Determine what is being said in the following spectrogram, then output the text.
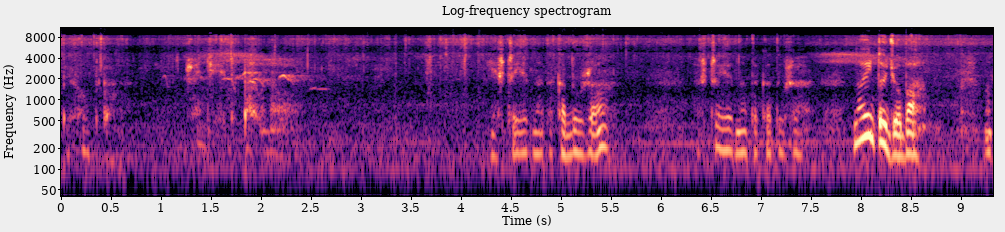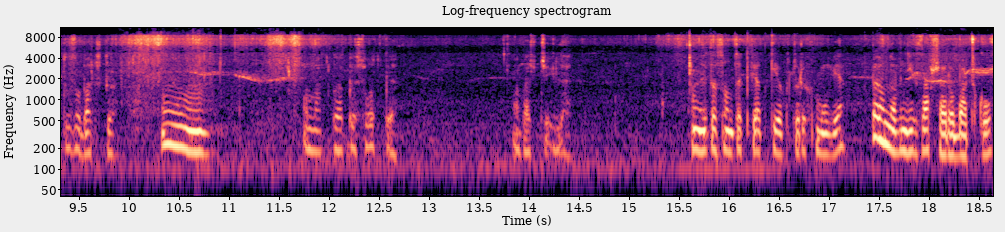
Pychotka. Wszędzie je tu pełno. Jeszcze jedna taka duża. Jeszcze jedna taka duża. No i do dzioba. No tu zobaczcie. Mm. O matko, jakie słodkie. Zobaczcie ile. No to są te kwiatki, o których mówię. Pełno w nich zawsze robaczków.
